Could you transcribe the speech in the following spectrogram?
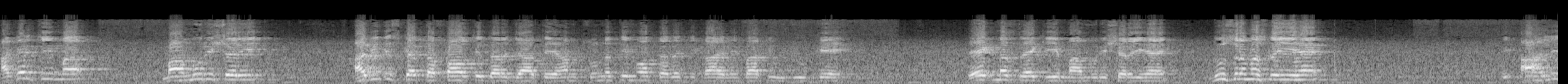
اگرچہ معمولی شرعی ابھی اس کا تفاوت درجات ہے ہم سنتی موقع کے قائل باقی وجوہ کے۔ ایک مسئلہ ہے کہ یہ معمولی شرعی ہے۔ دوسرا مسئلہ یہ ہے کہ اہل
